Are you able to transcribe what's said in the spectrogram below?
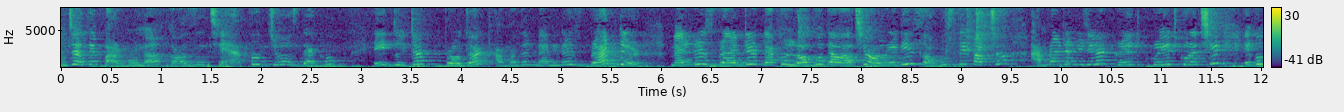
বোঝাতে পারব না কজ হচ্ছে এত জোস দেখো, এই দুইটা প্রোডাক্ট আমাদের ম্যানিডাইস ব্র্যান্ডের ম্যানিডাইস ব্র্যান্ডের দেখো লগো দেওয়া আছে অলরেডি সব বুঝতেই পারছ, আমরা এটা নিজেরা ক্রিয়েট ক্রিয়েট করেছি, এবং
